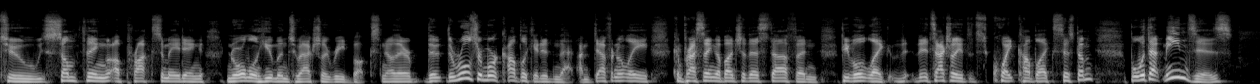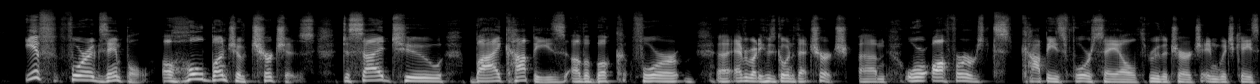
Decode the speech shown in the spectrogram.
to something approximating normal humans who actually read books. Now, they're, the, the rules are more complicated than that. I'm definitely compressing a bunch of this stuff and people like it's actually it's quite complex system. But what that means is if, for example, a whole bunch of churches decide to buy copies of a book for uh, everybody who's going to that church, um, or offer copies for sale through the church, in which case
